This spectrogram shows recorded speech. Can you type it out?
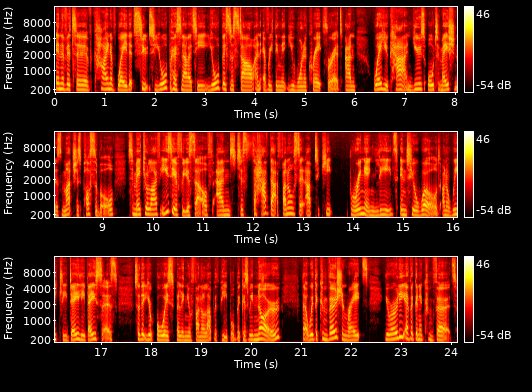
innovative kind of way that suits your personality, your business style, and everything that you want to create for it. And where you can, use automation as much as possible to make your life easier for yourself and just to have that funnel set up to keep bringing leads into your world on a weekly, daily basis so that you're always filling your funnel up with people because we know that with the conversion rates, you're only ever going to convert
